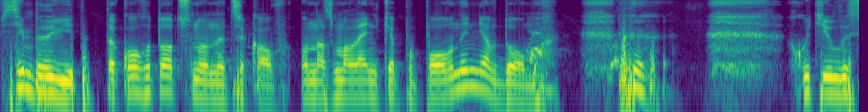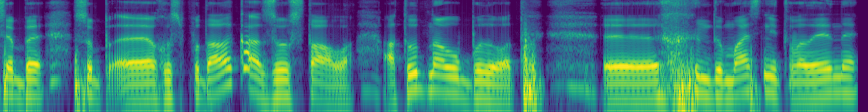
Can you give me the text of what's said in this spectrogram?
Всім привіт! Такого точно не чекав. У нас маленьке поповнення вдома. Хотілося б, щоб е, господарка зростала, а тут наоборот. Е, домашні тварини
